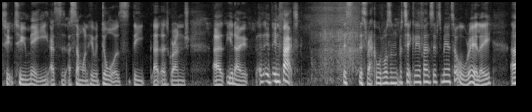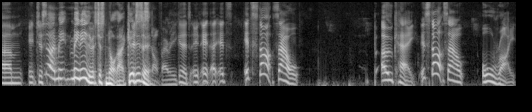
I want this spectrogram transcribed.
to to me as as someone who adores the uh, as grunge. Uh, you know, in fact, this this record wasn't particularly offensive to me at all. Really, um, it just No, me, me neither. It's just not that good, it's is just it? not very good. It it it's it starts out okay. It starts out all right,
